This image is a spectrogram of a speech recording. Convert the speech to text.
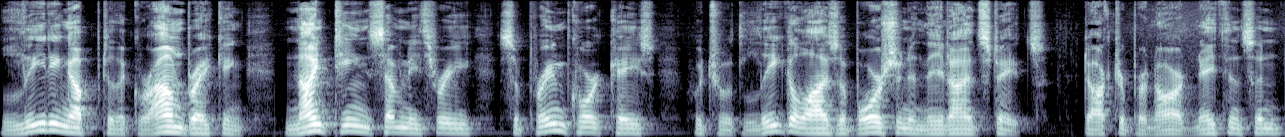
leading up to the groundbreaking 1973 Supreme Court case which would legalize abortion in the United States. Dr. Bernard Nathanson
